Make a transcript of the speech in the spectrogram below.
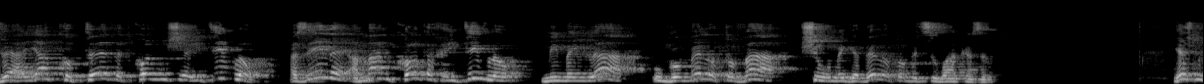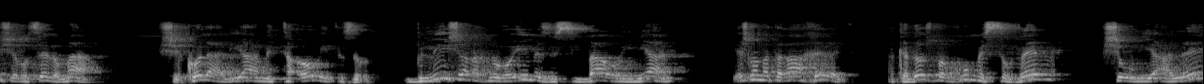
והיה כותב את כל מי שהיטיב לו. אז הנה, המן כל כך היטיב לו, ממילא הוא גומל לו טובה שהוא מגדל אותו בצורה כזאת. יש מי שרוצה לומר שכל העלייה המטאורית הזאת, בלי שאנחנו רואים איזה סיבה או עניין, יש לה מטרה אחרת. הקדוש ברוך הוא מסובב שהוא יעלה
